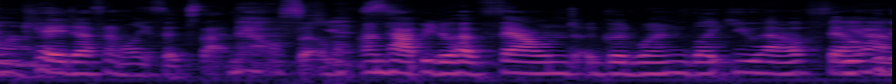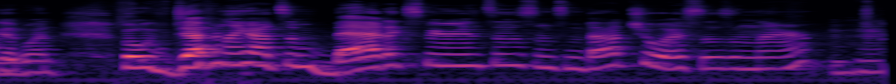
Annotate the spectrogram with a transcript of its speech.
and um, Kay definitely fits that now. So Yes. I'm happy to have found a good one, like you have found Yeah. a good one. But we've definitely had some bad experiences and some bad choices in there. mhm.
